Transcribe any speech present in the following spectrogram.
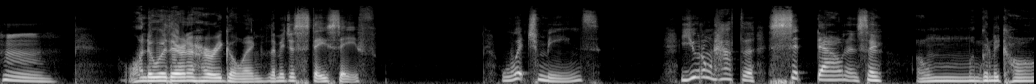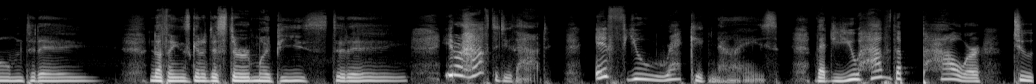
hmm, wonder where they're in a hurry going. Let me just stay safe. Which means you don't have to sit down and say, um, I'm going to be calm today. Nothing's going to disturb my peace today. You don't have to do that. If you recognize that you have the power to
